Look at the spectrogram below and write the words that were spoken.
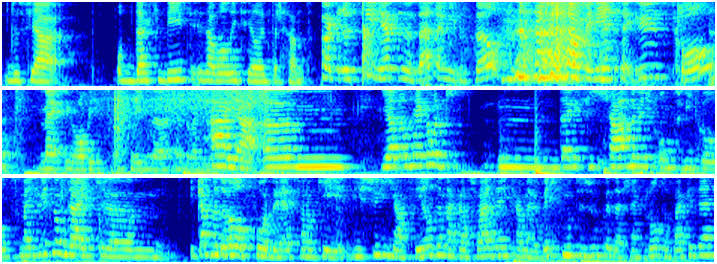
dus ja, op dat gebied is dat wel iets heel interessants. Maar Christine, je hebt inderdaad nog niet verteld. Hoe combineert jij uw school met je hobby's of vrienden en zo van die Ah ja, ehm, ja, dat is eigenlijk... mm, dat heeft zich gaandeweg ontwikkeld. Maar ik weet nog dat ik... ehm, ik had me er wel op voorbereid van oké, die studie gaat veel zijn, dat gaat zwaar zijn, ik ga mijn weg moeten zoeken, dat gaan grote vakken zijn.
